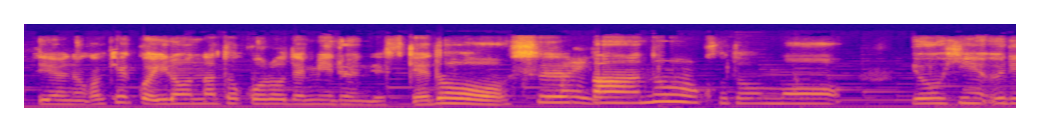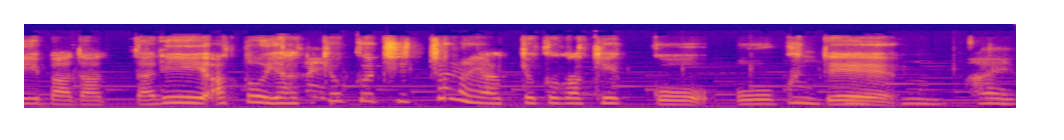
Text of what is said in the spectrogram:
っていうのが結構いろんなところで見るんですけどスーパーの子供用品売り場だったりあと薬局、ちっちゃな薬局が結構多くて、うんうんうんはい。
